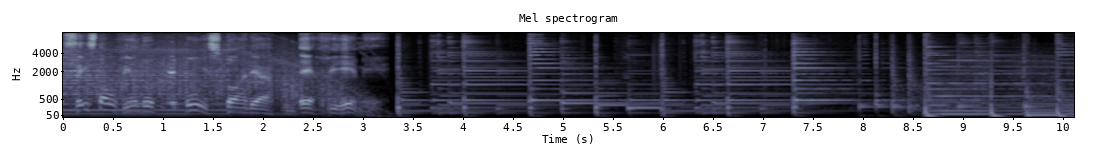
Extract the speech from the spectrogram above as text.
Você está ouvindo o História FM.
